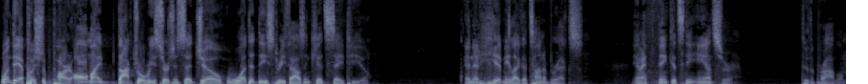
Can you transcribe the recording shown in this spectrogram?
One day I pushed apart all my doctoral research and said, Joe, what did these 3,000 kids say to you? And it hit me like a ton of bricks. And I think it's the answer to the problem.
